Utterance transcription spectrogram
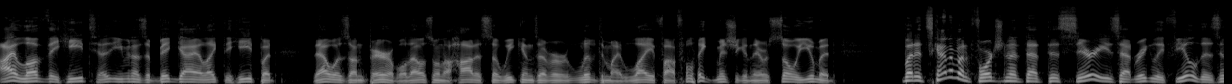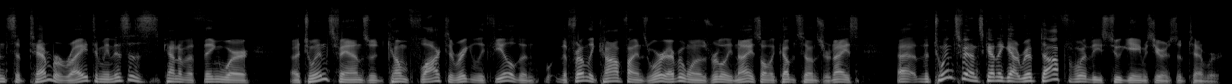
I love the heat. Uh, even as a big guy, I like the heat, but that was unbearable. That was one of the hottest weekends I've ever lived in my life off of Lake Michigan. There was so humid. But it's kind of unfortunate that this series at Wrigley Field is in September, right? I mean, this is kind of a thing where uh, Twins fans would come flock to Wrigley Field, and the friendly confines were everyone was really nice. All the Cubs fans are nice. Uh, the Twins fans kind of got ripped off for these two games here in September.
